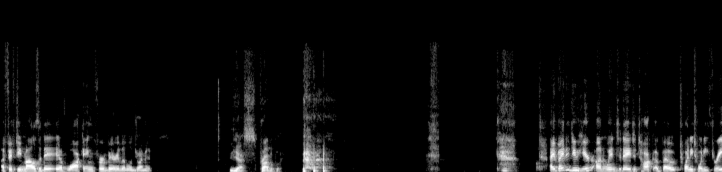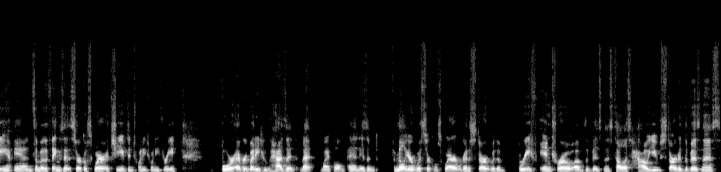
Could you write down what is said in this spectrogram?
a 15 miles a day of walking for very little enjoyment. Yes, probably. I invited you here on Win today to talk about 2023 and some of the things that Circle Square achieved in 2023. For everybody who hasn't met Michael and isn't familiar with Circle Square, we're going to start with a brief intro of the business. Tell us how you started the business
